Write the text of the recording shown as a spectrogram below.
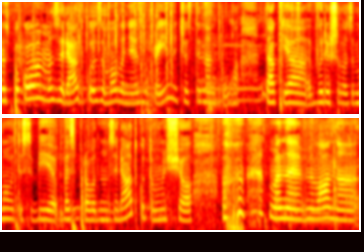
Розпаковуємо зарядку замовлення з України, частина друга. Так, я вирішила замовити собі безпроводну зарядку, тому що в мене Мілана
